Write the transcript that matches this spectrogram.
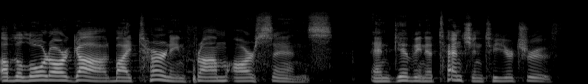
of the Lord our God by turning from our sins and giving attention to your truth.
